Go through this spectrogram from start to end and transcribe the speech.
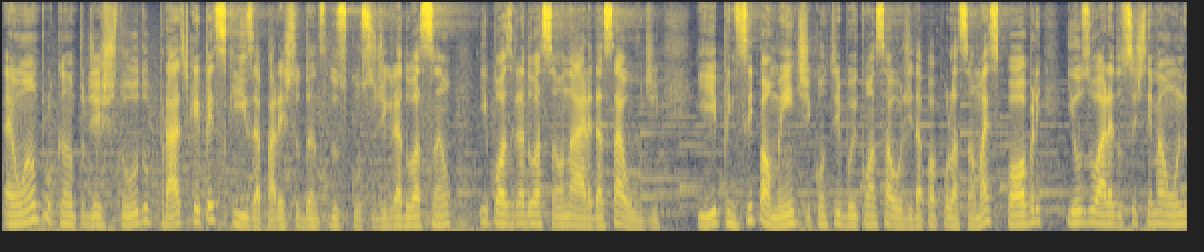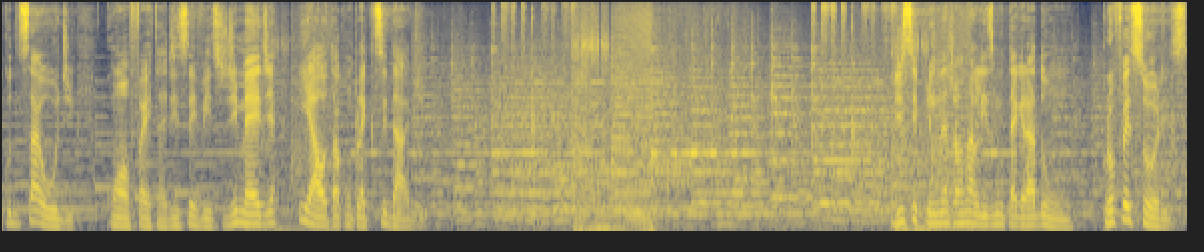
É um amplo campo de estudo, prática e pesquisa para estudantes dos cursos de graduação e pós-graduação na área da saúde, e, principalmente, contribui com a saúde da população mais pobre e usuária do Sistema Único de Saúde, com ofertas de serviços de média e alta complexidade. Disciplina Jornalismo Integrado 1. Professores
